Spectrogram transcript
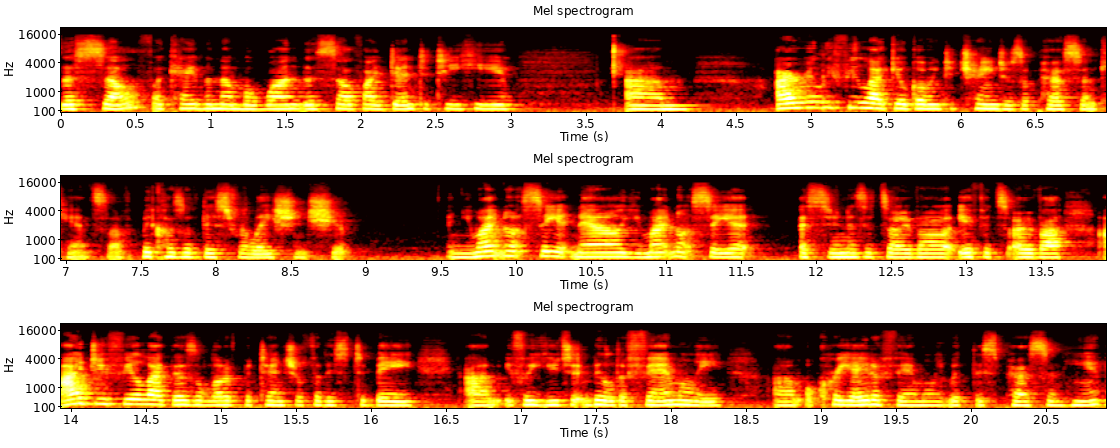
the self, okay, the number one, the self identity here. Um, I really feel like you're going to change as a person, Cancer, because of this relationship. And you might not see it now, you might not see it as soon as it's over, if it's over. I do feel like there's a lot of potential for this to be, um, for you to build a family um, or create a family with this person here.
